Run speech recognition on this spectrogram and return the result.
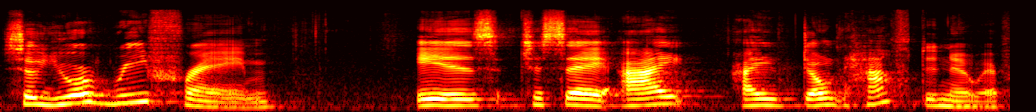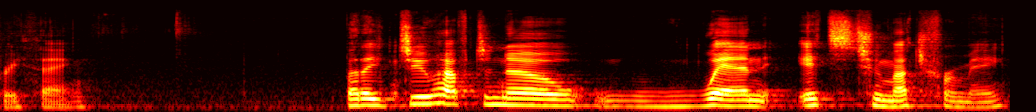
So your reframe is to say, I, I don't have to know everything, but I do have to know when it's too much for me.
